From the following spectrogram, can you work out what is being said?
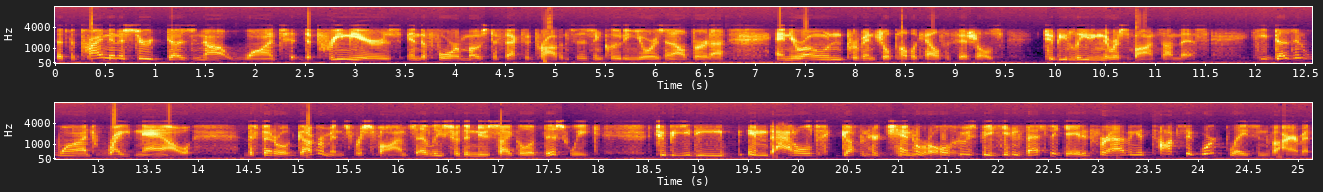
that the prime minister does not want the premiers in the four most affected provinces, including yours in Alberta, and your own provincial public health officials, to be leading the response on this. He doesn't want right now the federal government's response, at least for the news cycle of this week, to be the embattled governor general who's being investigated for having a toxic workplace environment.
